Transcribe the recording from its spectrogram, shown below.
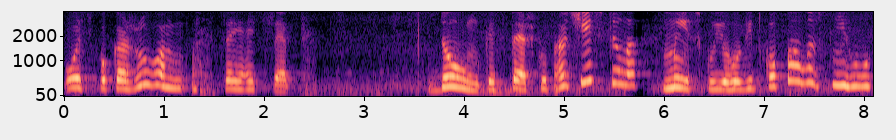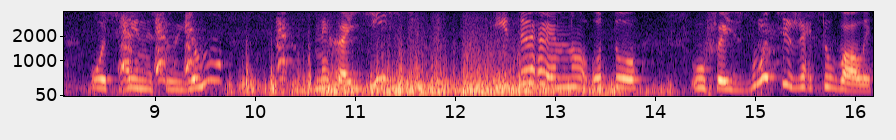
Ось покажу вам цей рецепт. До умки стежку прочистила, миску його відкопала в снігу, ось винесу йому, нехай їсть. І даремно ото у Фейсбуці жартували.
